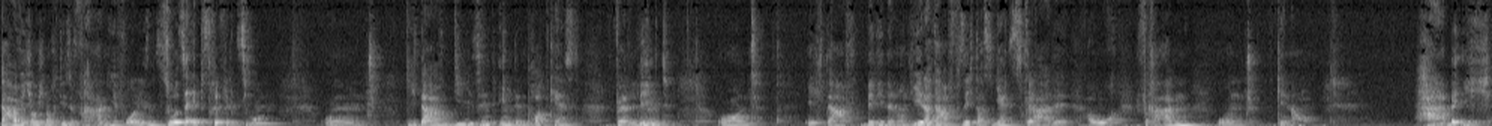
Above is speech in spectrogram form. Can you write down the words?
darf ich euch noch diese Fragen hier vorlesen zur Selbstreflexion. Und die, darf, die sind in dem Podcast verlinkt. Und ich darf beginnen. Und jeder darf sich das jetzt gerade auch fragen. Und genau. Habe ich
